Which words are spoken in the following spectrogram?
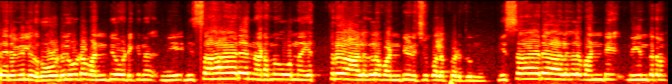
തെരുവിൽ റോഡിലൂടെ വണ്ടി ഓടിക്കുന്ന നിസ്സഹായരെ നടന്നു പോകുന്ന എത്ര ആളുകളെ വണ്ടി ഇടിച്ച് കൊലപ്പെടുത്തുന്നു? നിസ്സഹായ ആളുകൾ വണ്ടി നിയന്ത്രണം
